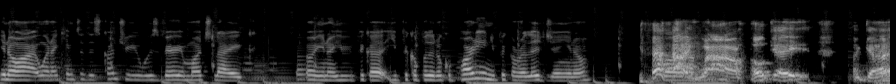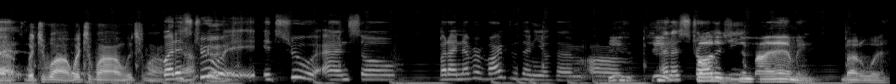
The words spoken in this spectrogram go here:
you know, I, when I came to this country, it was very much like oh, you know, you pick a you pick a political party and you pick a religion, you know. Well- wow. Okay. I got Yeah. it. What you want? What you want? What you want? But it's Yeah. true, it, it's true, and so, but I never vibed with any of them. She's- Um, she's- and astrology. in Miami, by the way.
